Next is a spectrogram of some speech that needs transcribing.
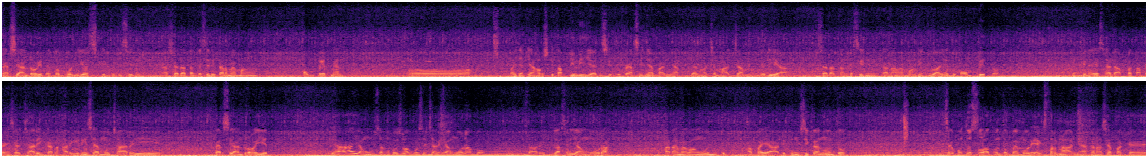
versi Android ataupun iOS gitu di sini. Nah, saya datang ke sini karena memang komplit men. Uh, banyak yang harus kita pilih ya di situ versinya banyak dan macam-macam. Jadi ya saya datang ke sini karena memang dijualnya itu komplit loh. Mungkin aja saya dapat apa yang saya cari karena hari ini saya mau cari versi Android ya yang usah bagus-bagus saya cari yang murah kok cari jelasnya yang murah karena memang untuk apa ya difungsikan untuk saya butuh slot untuk memori eksternalnya karena saya pakai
